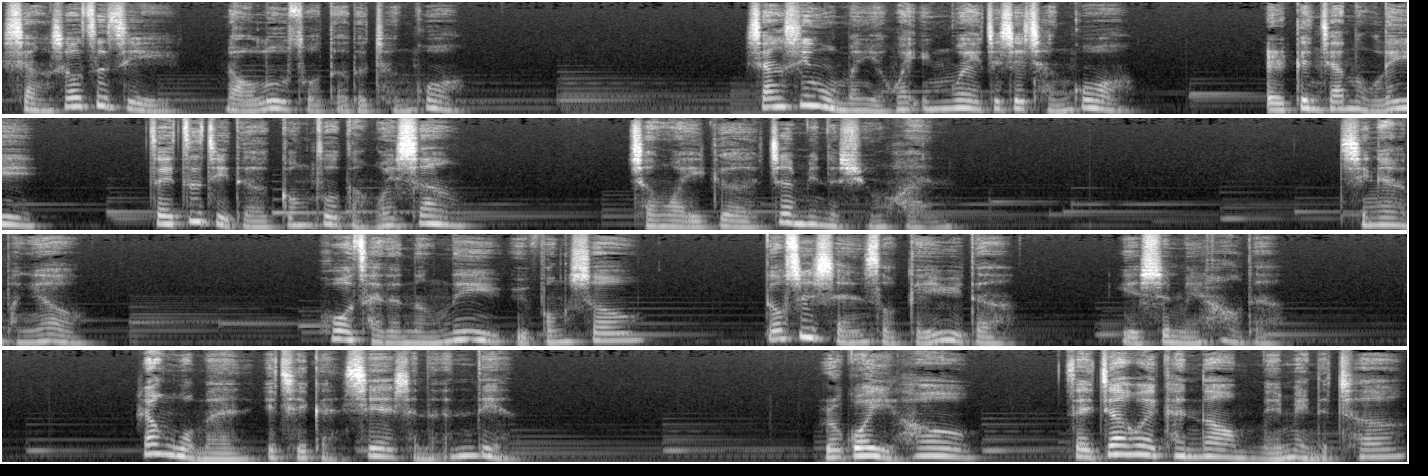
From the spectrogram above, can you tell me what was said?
享受自己劳碌所得的成果。相信我们也会因为这些成果而更加努力。”在自己的工作岗位上，成为一个正面的循环。亲爱的朋友，获财的能力与丰收，都是神所给予的，也是美好的。让我们一起感谢神的恩典。如果以后在教会看到美美的车，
